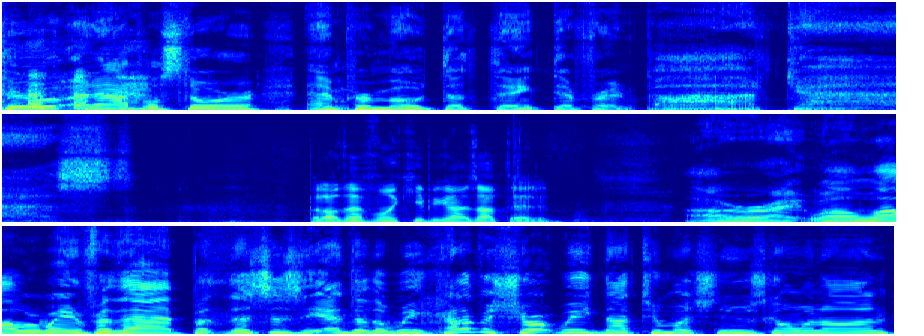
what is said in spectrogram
to an Apple store and promote the Think Different podcast. but i'll definitely keep you guys updated All right. Well, while we're waiting for that, but this is the end of the week. Kind of a short week, not too much news going on.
